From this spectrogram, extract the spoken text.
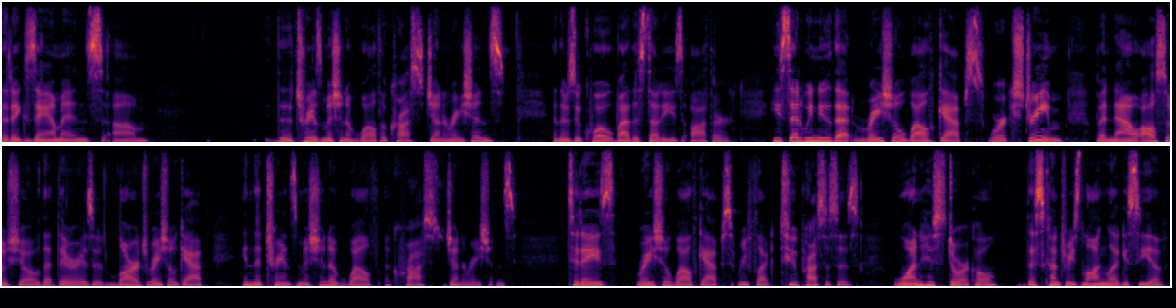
that examines, um, the transmission of wealth across generations. And there's a quote by the study's author. He said, We knew that racial wealth gaps were extreme, but now also show that there is a large racial gap in the transmission of wealth across generations. Today's racial wealth gaps reflect two processes one, historical, this country's long legacy of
